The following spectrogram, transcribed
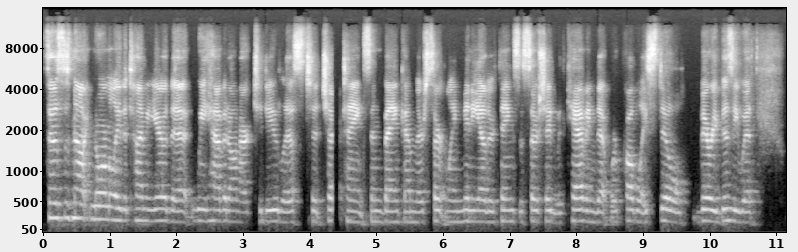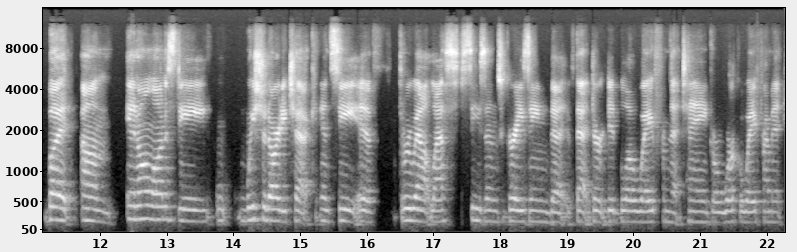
So this is not normally the time of year that we have it on our to-do list to check tanks and bank them. There's certainly many other things associated with calving that we're probably still very busy with. But um, in all honesty, we should already check and see if throughout last season's grazing that if that dirt did blow away from that tank or work away from it,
